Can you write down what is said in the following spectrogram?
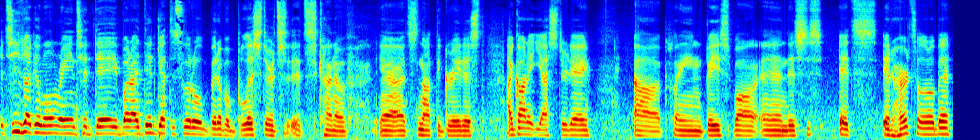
it seems like it won't rain today but I did get this little bit of a blister. It's it's kind of yeah it's not the greatest. I got it yesterday uh, playing baseball and it's just it's it hurts a little bit.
